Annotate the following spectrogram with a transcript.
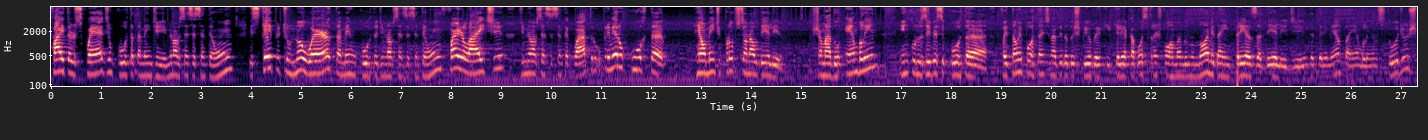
Fighter Squad, um curta também de 1961, Escape to Nowhere, também um curta de 1961, Firelight, de 1964, o primeiro curta realmente profissional dele, chamado Amblin, inclusive esse curta foi tão importante na vida do Spielberg que, ele acabou se transformando no nome da empresa dele de entretenimento, a Amblin Studios.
